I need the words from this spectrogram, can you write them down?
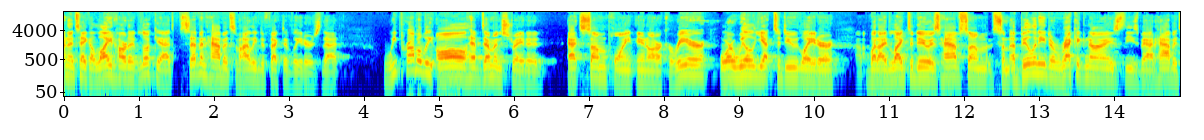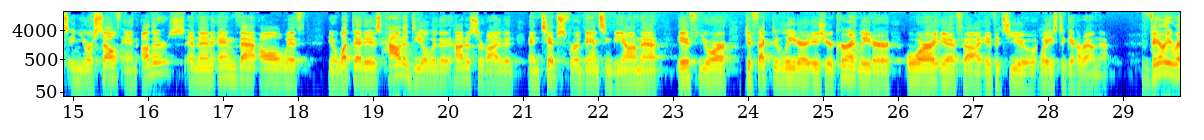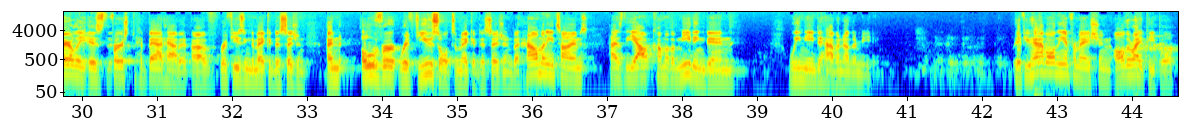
we're going to take a lighthearted look at seven habits of highly defective leaders that we probably all have demonstrated at some point in our career or will yet to do later. What I'd like to do is have some, some ability to recognize these bad habits in yourself and others, and then end that all with you know, what that is, how to deal with it, how to survive it, and tips for advancing beyond that if your defective leader is your current leader or if, uh, if it's you, ways to get around that. Very rarely is the first bad habit of refusing to make a decision an overt refusal to make a decision, but how many times has the outcome of a meeting been, we need to have another meeting? If you have all the information, all the right people,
